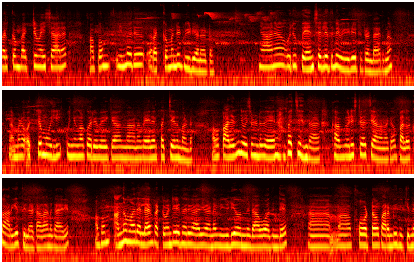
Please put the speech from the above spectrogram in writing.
Welcome back to my channel അപ്പം ഇന്നൊരു റെക്കമെൻഡഡ് വീഡിയോ ആണ് കേട്ടോ. ഞാൻ ഒരു പേൻ ശല്യത്തിന്റെ വീഡിയോ ഇട്ടിട്ടുണ്ടായിരുന്നു. നമ്മുടെ ഒറ്റമൂലി കുഞ്ഞുങ്ങൾക്ക് വരെ ഉപയോഗിക്കാവുന്നതാണ് വേനൽ പച്ചയെന്ന് പറഞ്ഞിട്ട്. അപ്പോൾ പലരും ചോദിച്ചിട്ടുണ്ട് വേനൽ പച്ച എന്താണ്? കമ്മ്യൂണിസ്റ്റ് പച്ചയാണെന്നൊക്കെ അപ്പോൾ പലർക്കും അറിയത്തില്ല കേട്ടോ. അതാണ് കാര്യം. അപ്പം അന്ന് മുതൽ എല്ലാവരും റെക്കമെൻഡ് ചെയ്യുന്ന ഒരു കാര്യമാണ് വീഡിയോ ഒന്ന് ഇടാവോ? അതിന്റെ ഫോട്ടോ പറമ്പിൽ നിൽക്കുന്ന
